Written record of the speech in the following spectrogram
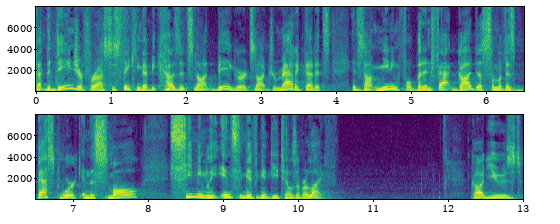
That the danger for us is thinking that because it's not big or it's not dramatic, that it's, it's not meaningful. But in fact, God does some of his best work in the small, seemingly insignificant details of our life. God used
